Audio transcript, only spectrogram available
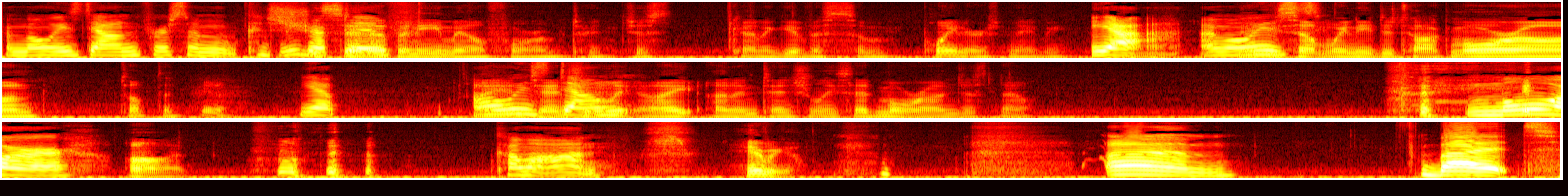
I'm always down for some We need to constructive. set up an email for them to just kind of give us some pointers, maybe. yeah, I'm always Maybe something we need to talk more on. Something, you know. Yep. I down. I unintentionally said moron just now. More. On. Come on. Here we go. Um, but,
